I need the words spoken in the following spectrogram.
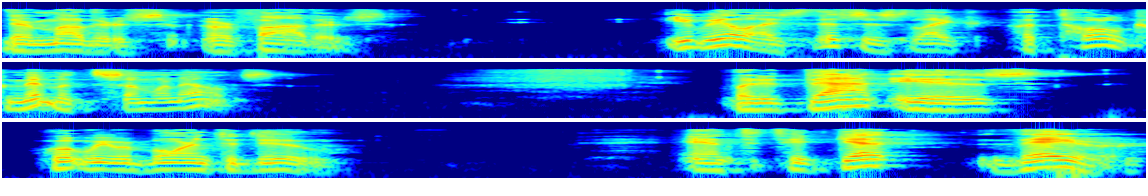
their mothers or fathers, you realize this is like a total commitment to someone else. But that is what we were born to do. And to, to get there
